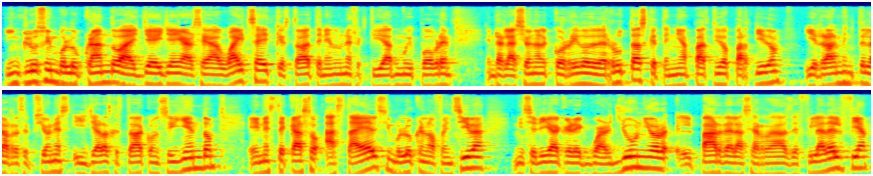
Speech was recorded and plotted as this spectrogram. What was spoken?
incluso involucrando a JJ Arcea Whiteside, que estaba teniendo una efectividad muy pobre en relación al corrido de rutas que tenía partido a partido y realmente las recepciones y yardas que estaba consiguiendo. En este caso, hasta él se involucra en la ofensiva. Ni se diga Greg Ward Jr., el par de las cerradas de Filadelfia.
